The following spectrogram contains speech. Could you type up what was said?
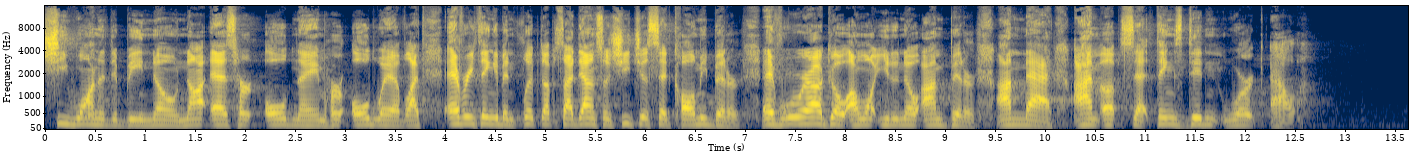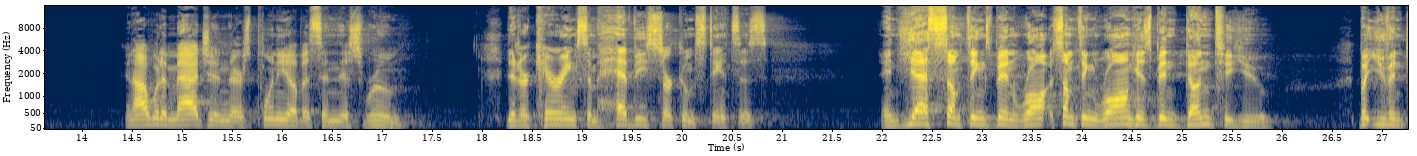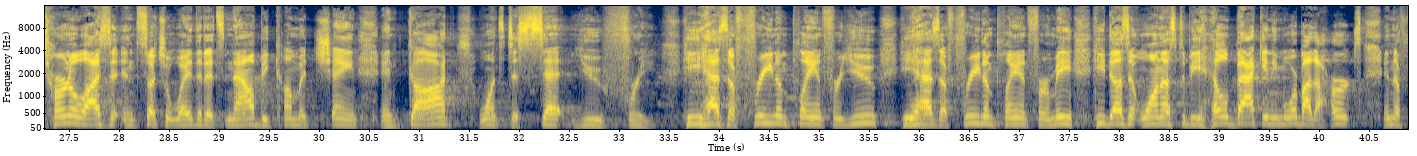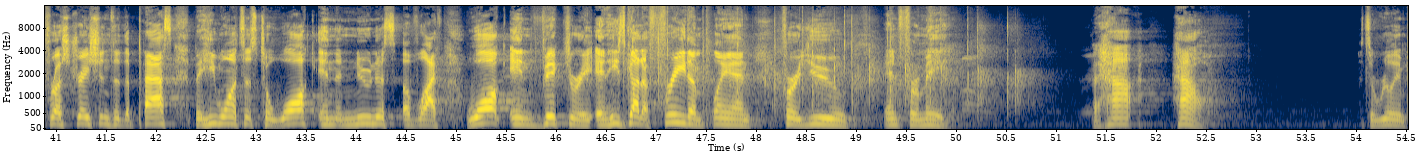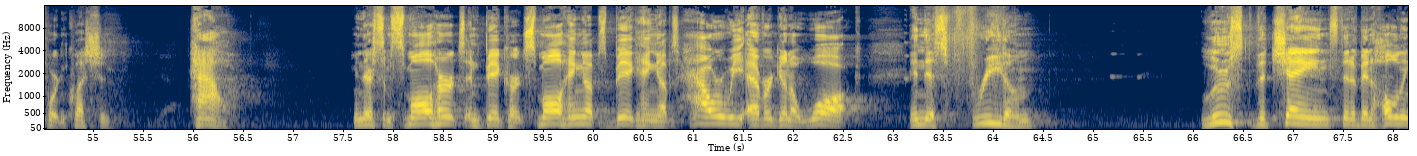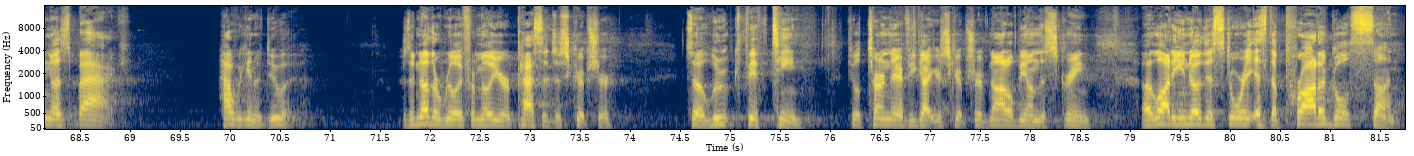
She wanted to be known not as her old name, her old way of life. Everything had been flipped upside down. So she just said, Call me bitter. Everywhere I go, I want you to know I'm bitter. I'm mad. I'm upset. Things didn't work out. And I would imagine there's plenty of us in this room that are carrying some heavy circumstances. And yes, something's been wrong, something wrong has been done to you, but you've internalized it in such a way that it's now become a chain. And God wants to set you free. He has a freedom plan for you, He has a freedom plan for me. He doesn't want us to be held back anymore by the hurts and the frustrations of the past, but He wants us to walk in the newness of life, walk in victory. And He's got a freedom plan for you and for me. But how? How? It's a really important question. How? I mean, there's some small hurts and big hurts, small hangups, big hangups. How are we ever going to walk in this freedom, loose the chains that have been holding us back? How are we going to do it? There's another really familiar passage of scripture. It's uh, Luke 15. If you'll turn there, if you got your scripture, if not, it'll be on the screen. A lot of you know this story as the prodigal son.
